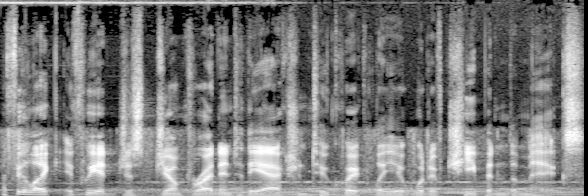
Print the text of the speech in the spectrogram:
I feel like if we had just jumped right into the action too quickly, it would have cheapened the mix.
